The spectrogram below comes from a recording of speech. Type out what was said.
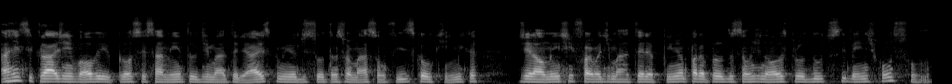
A reciclagem envolve processamento de materiais por meio de sua transformação física ou química, geralmente em forma de matéria-prima para a produção de novos produtos e bens de consumo.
